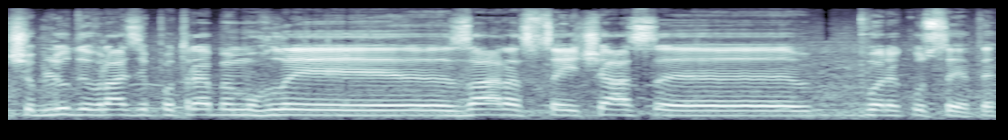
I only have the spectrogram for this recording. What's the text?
щоб люди в разі потреби могли зараз в цей час е, перекусити.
